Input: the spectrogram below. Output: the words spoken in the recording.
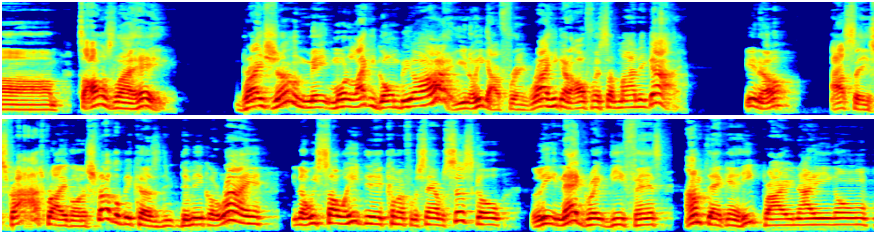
Um, so I was like, hey, Bryce Young may more than likely gonna be all right. You know, he got Frank Reich. He got an offensive minded guy. You know, I say Stroud's probably to struggle because DeMeco Ryan, you know, we saw what he did coming from San Francisco, leading that great defense. I'm thinking he probably not even to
